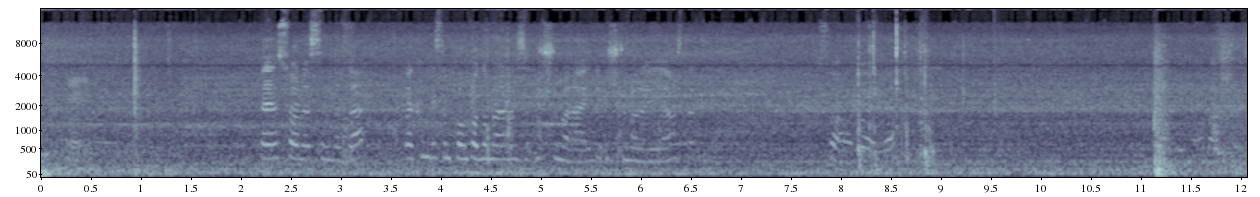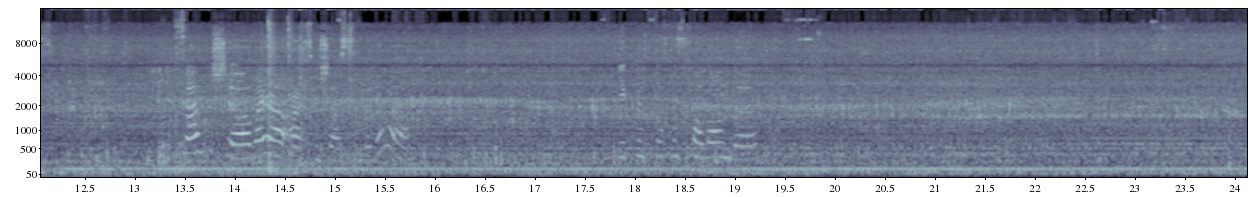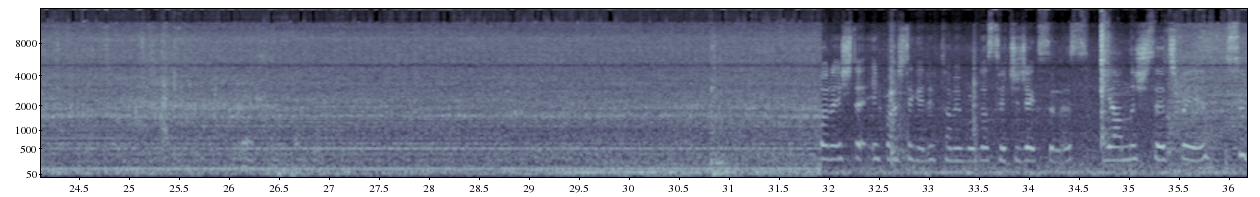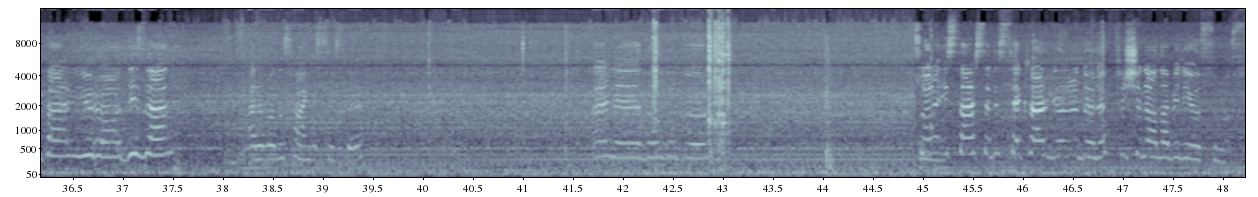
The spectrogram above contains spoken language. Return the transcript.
Ve sonrasında da bakın bizim pompa numaramız 3 numaraydı. 3 numarayı yazdık. Sonra böyle. Güzelmiş ya. Bayağı artmış aslında değil mi? Bir 49 falandı. Sonra işte ilk başta gelip tabii burada seçeceksiniz. Yanlış seçmeyin. Süper, Euro, dizel. Arabanız hangisiyse. Öyle doldurdum. Sonra isterseniz tekrar geri dönüp fişini alabiliyorsunuz.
